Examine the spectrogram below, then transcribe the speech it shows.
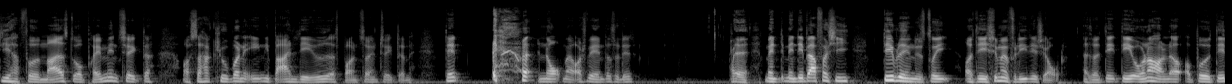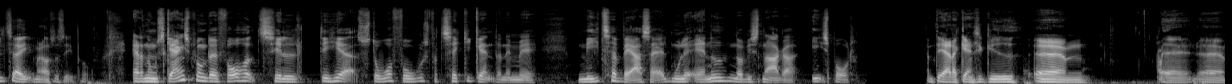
De har fået meget store præmieindtægter, og så har klubberne egentlig bare levet af sponsorindtægterne. Den norm er også ved at ændre sig lidt. Øh, men, men det er bare for at sige, det er blevet industri, og det er simpelthen fordi, det er sjovt. Altså, det, det er underholdende at både deltage i, men også at se på. Er der nogle skæringspunkter i forhold til det her store fokus for tech-giganterne med metavers og alt muligt andet, når vi snakker e-sport? Jamen, det er der ganske givet. Øhm, Øh, øh,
